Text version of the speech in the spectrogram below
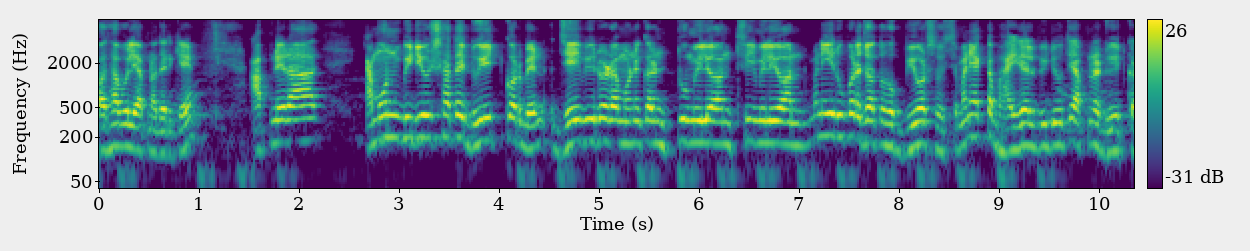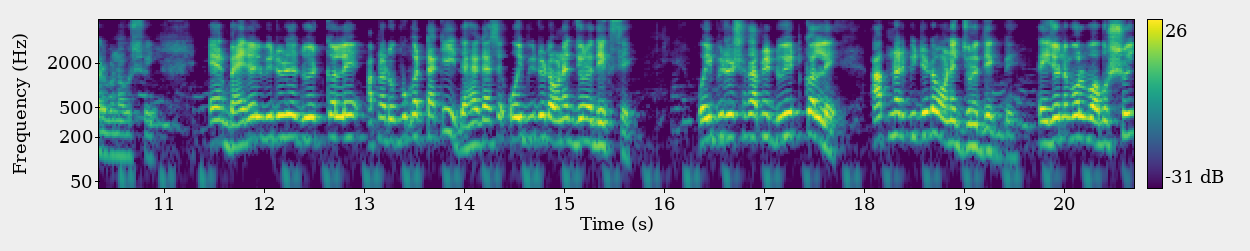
কথা বলি আপনাদেরকে। আপনারা এমন ভিডিওর সাথে ডুয়েট করবেন, যে ভিডিওটা মনে করেন টু মিলিয়ন থ্রি মিলিয়ন মানে এর উপরে যত হোক ভিউয়ার্স হয়েছে মানে একটা ভাইরাল ভিডিওতে আপনারা ডুয়েট করবেন অবশ্যই। এক ভাইরাল ভিডিওতে ডুয়েট করলে আপনার উপকারটা কি? দেখা গেছে ওই ভিডিওটা অনেকজনে দেখছে। ওই ভিডিওর সাথে আপনি ডুয়েট করলে আপনার ভিডিওটা অনেকজনে দেখবে। তো এই জন্য বলব অবশ্যই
